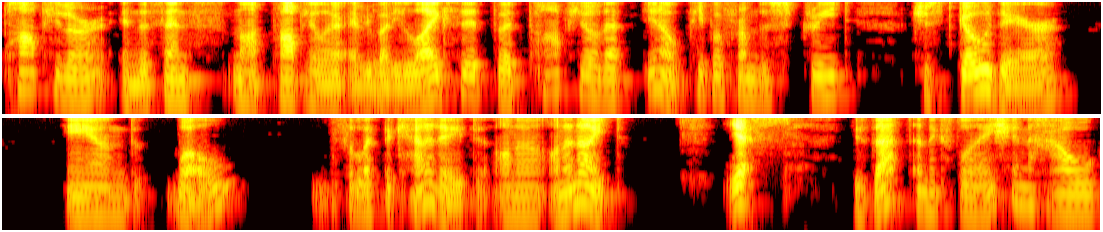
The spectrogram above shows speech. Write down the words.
popular in the sense not popular, everybody likes it, but popular that, you know, people from the street just go there and, well, select a candidate on a on a night. Yes. Is that an explanation how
